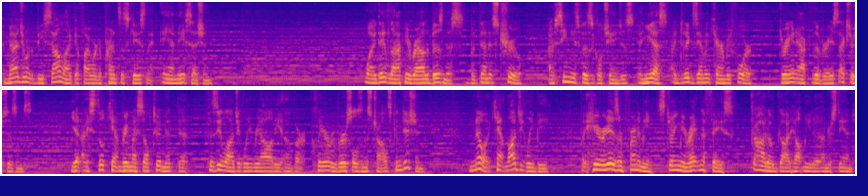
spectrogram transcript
Imagine what it would be sound like if I were to print this case in an AMA session. Why, they'd laugh me right out of business, but then it's true. I've seen these physical changes, and yes, I did examine Karen before, during and after the various exorcisms. Yet I still can't bring myself to admit that physiologically reality of our clear reversals in this child's condition. No, it can't logically be. But here it is in front of me, staring me right in the face. God, oh God, help me to understand.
